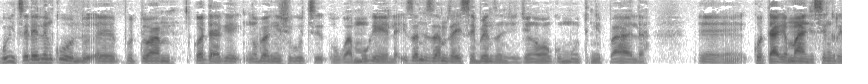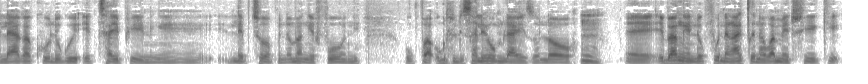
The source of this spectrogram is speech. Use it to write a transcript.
Kuyitselela enkulu eh bhuti wami. Kodwa ke ngoba ngisho ukuthi ukwamukela izandla zami zayisebenza nje njenga wonke umuntu ngibhala. Eh kodwa ke manje sengirelaya kakhulu ku typing nge laptop noma ngefoni ukubha ukudlulisa leyo mlayizo lowo. Eh ebangeni lokufunda ngagcina kwa matric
